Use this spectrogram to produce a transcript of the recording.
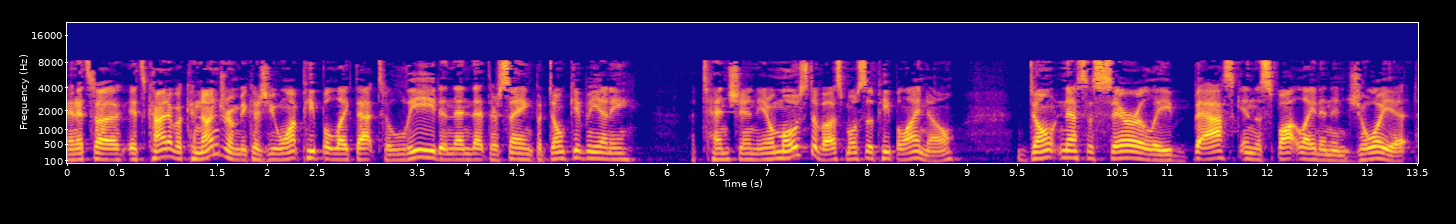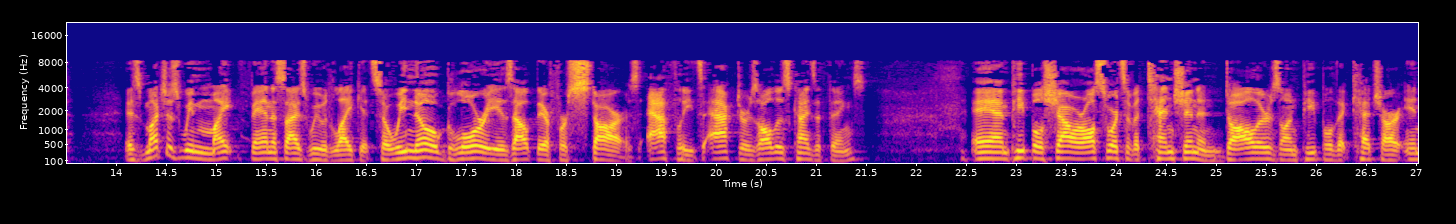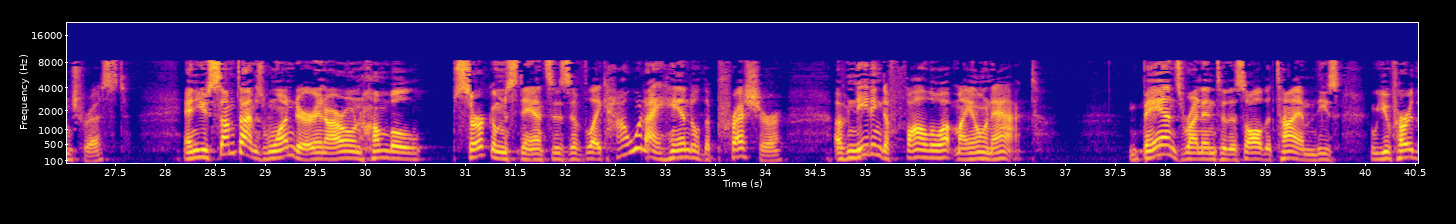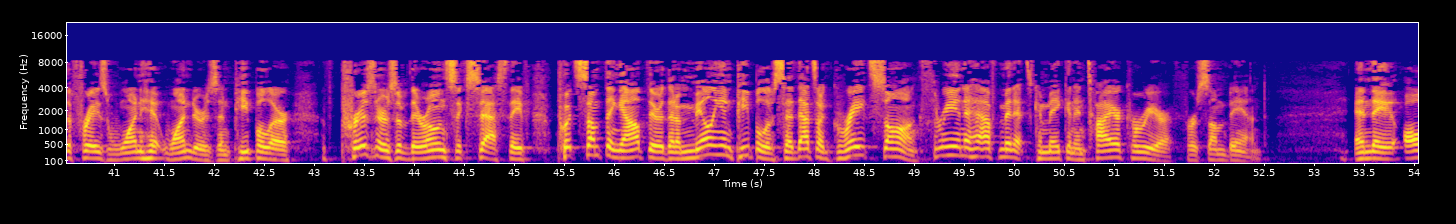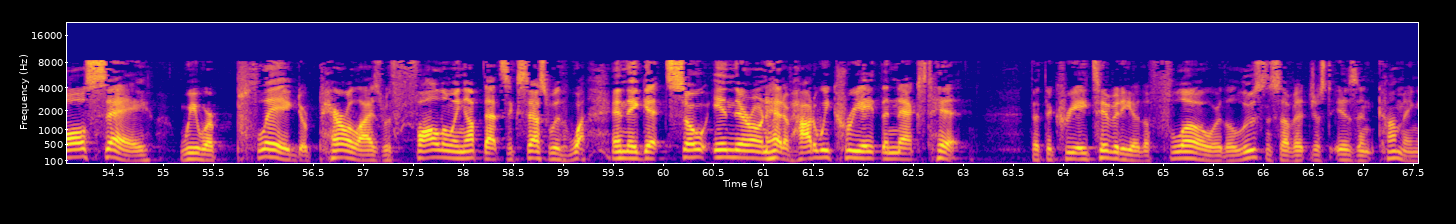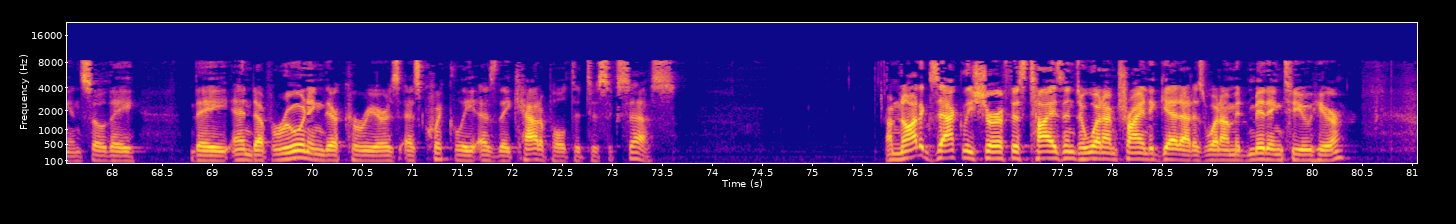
And it's a, it's kind of a conundrum because you want people like that to lead and then that they're saying, but don't give me any attention. You know, most of us, most of the people I know, don't necessarily bask in the spotlight and enjoy it as much as we might fantasize we would like it. So we know glory is out there for stars, athletes, actors, all those kinds of things and people shower all sorts of attention and dollars on people that catch our interest. And you sometimes wonder in our own humble circumstances of like, how would I handle the pressure of needing to follow up my own act? Bands run into this all the time. These, you've heard the phrase one hit wonders and people are prisoners of their own success. They've put something out there that a million people have said, that's a great song. Three and a half minutes can make an entire career for some band. And they all say, we were plagued or paralyzed with following up that success with what, and they get so in their own head of how do we create the next hit? That the creativity or the flow or the looseness of it just isn't coming. And so they, they end up ruining their careers as quickly as they catapulted to success. I'm not exactly sure if this ties into what I'm trying to get at is what I'm admitting to you here.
